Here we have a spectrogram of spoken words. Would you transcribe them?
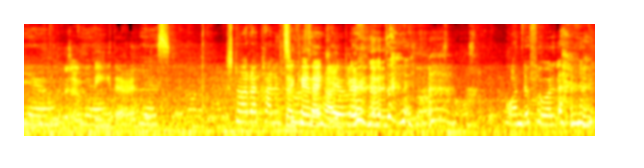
Yeah, to yeah. be there. Yes. Schnora So Kalitsul, can I thank hug you. you? very good. Wonderful.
